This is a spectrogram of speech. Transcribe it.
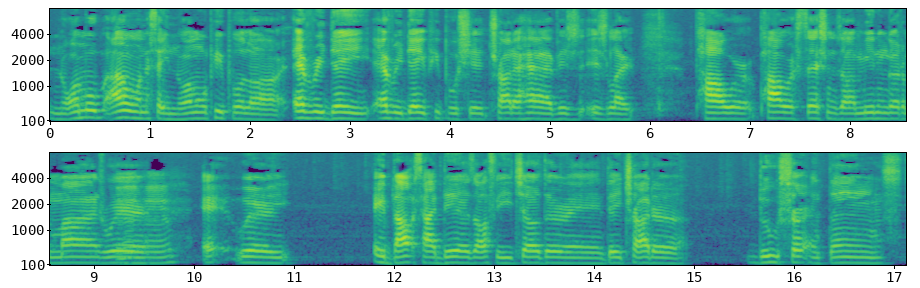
normal. I don't want to say normal people are everyday. Everyday people should try to have is is like power power sessions are meeting of the minds where Mhm. eh, where they bounce ideas off of each other and they try to do certain things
